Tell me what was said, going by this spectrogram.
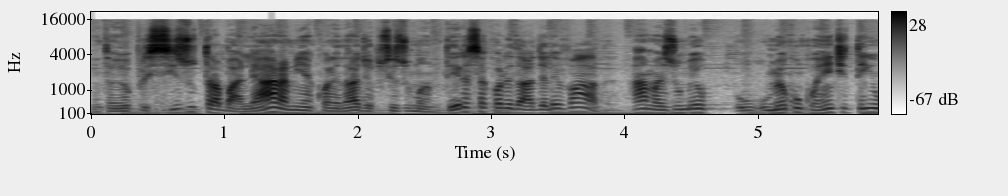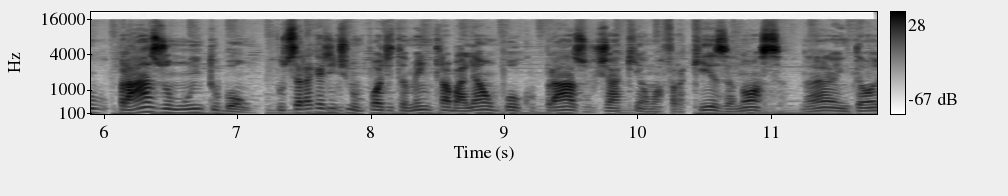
Então eu preciso trabalhar a minha qualidade, eu preciso manter essa qualidade elevada. Ah, mas o meu, o, o meu concorrente tem um prazo muito bom. Será que a gente não pode também trabalhar um pouco o prazo, já que é uma fraqueza nossa? Né? Então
